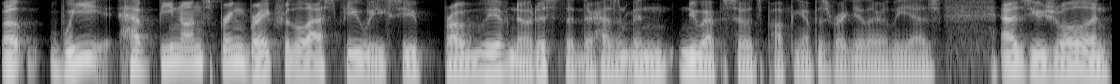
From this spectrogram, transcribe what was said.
Well, we have been on spring break for the last few weeks. You probably have noticed that there hasn't been new episodes popping up as regularly as as usual, and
